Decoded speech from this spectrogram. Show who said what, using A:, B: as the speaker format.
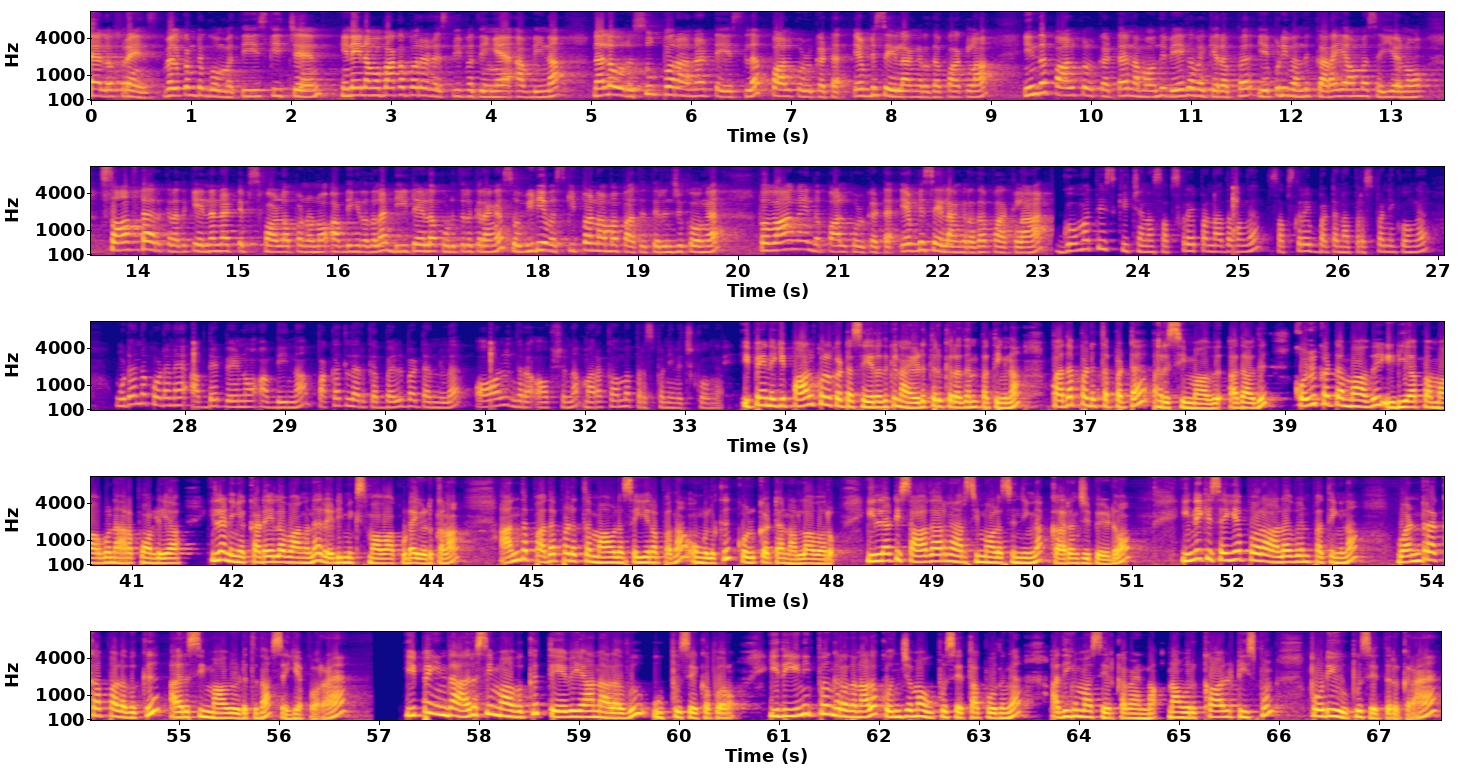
A: Hello friends welcome to Gomathi's kitchen இன்னைக்கு நம்ம பார்க்க போகிற ரெசிபி பார்த்தீங்க அப்படின்னா நல்ல ஒரு சூப்பரான டேஸ்ட்டில் பால் கொழுக்கட்டை. எப்படி செய்யலாங்கிறத பார்க்கலாம். இந்த பால் கொழுக்கட்டை நம்ம வந்து வேக வைக்கிறப்ப எப்படி வந்து கரையாமல் செய்யணும் சாஃப்டாக இருக்கிறதுக்கு என்னென்ன டிப்ஸ் ஃபாலோ பண்ணணும் அப்படிங்கிறதெல்லாம் டீட்டெயிலாக கொடுத்துருக்குறாங்க. ஸோ வீடியோவை ஸ்கிப் பண்ணாமல் பார்த்து தெரிஞ்சுக்கோங்க. இப்போ வாங்க இந்த பால் கொழுக்கட்டை. எப்படி செய்யலாங்கிறத பார்க்கலாம். கோமதிஸ் கிச்சனை சப்ஸ்கிரைப் பண்ணாதவங்க சப்ஸ்கிரைப் பட்டனை ப்ரெஸ் பண்ணிக்கோங்க. உடனுக்குடனே அப்டேட் வேணும் அப்படின்னா பக்கத்தில் இருக்க பெல் பட்டனில் ஆல்ங்கிற ஆப்ஷனை மறக்காமல் ப்ரெஸ் பண்ணி வச்சுக்கோங்க. இப்போ இன்றைக்கி பால் கொழுக்கட்டை செய்கிறதுக்கு நான் எடுத்திருக்கிறதுன்னு பார்த்தீங்கன்னா பதப்படுத்தப்பட்ட அரிசி மாவு அதாவது கொழுக்கட்டை மாவு இடியாப்ப மாவுன்னு அரைப்போம் இல்லையா? இல்லை நீங்கள் கடையில் வாங்கின ரெடிமிக்ஸ் மாவாக கூட எடுக்கலாம். அந்த பதப்படுத்த மாவில் செய்கிறப்ப தான் உங்களுக்கு கொழுக்கட்டை நல்லா வரும். இல்லாட்டி சாதாரண அரிசி மாவில் செஞ்சிங்கன்னா கரைஞ்சி போயிடும். இன்றைக்கி செய்ய போகிற அளவுன்னு பார்த்தீங்கன்னா ஒன்றரை கப் அளவுக்கு அரிசி மாவு எடுத்து தான் செய்ய போகிறேன் இப்போ இந்த அரிசி மாவுக்கு தேவையான அளவு உப்பு சேர்க்க போகிறோம் இது இனிப்புங்கிறதுனால கொஞ்சமாக உப்பு சேர்த்தா போதுங்க. அதிகமாக சேர்க்க வேண்டாம். நான் ஒரு கால் டீஸ்பூன் பொடி உப்பு சேர்த்துருக்குறேன்.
